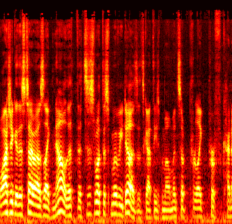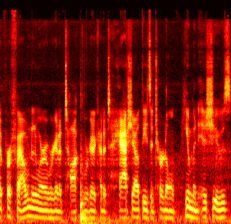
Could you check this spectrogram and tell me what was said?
watching it this time, I was like, no, that this is what this movie does. It's got these moments of like prof- kind of profound and where we're gonna talk, we're gonna kind of hash out these eternal human issues.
